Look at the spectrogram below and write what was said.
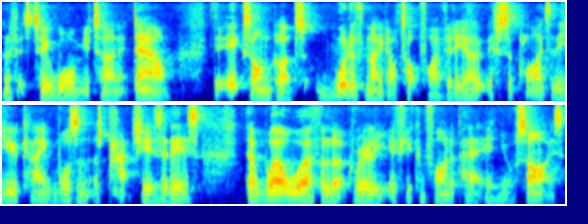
and if it's too warm you turn it down. The Ixon gloves would have made our top five video if supply to the UK wasn't as patchy as it is. They're well worth a look really if you can find a pair in your size.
